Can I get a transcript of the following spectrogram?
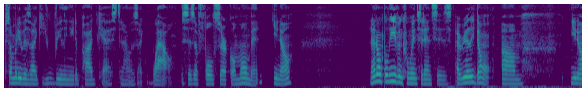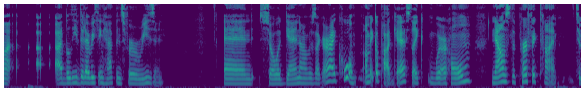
somebody was like, "You really need a podcast," and I was like, "Wow, this is a full circle moment," you know. And I don't believe in coincidences. I really don't. Um, you know, I, I, I believe that everything happens for a reason. And so again, I was like, all right, cool. I'll make a podcast. Like we're home. Now's the perfect time to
